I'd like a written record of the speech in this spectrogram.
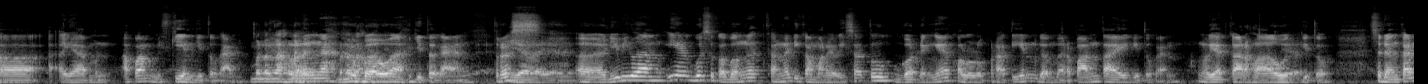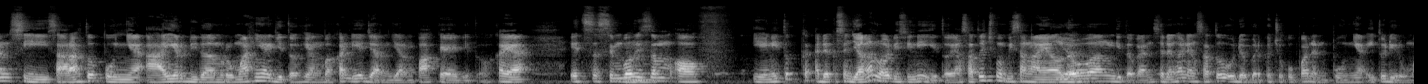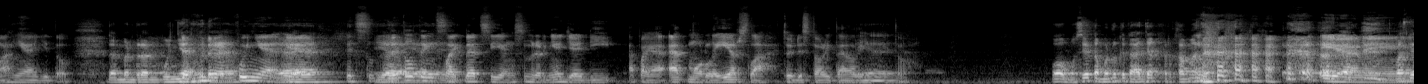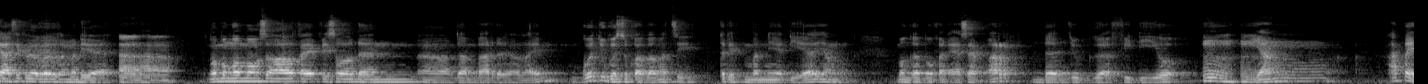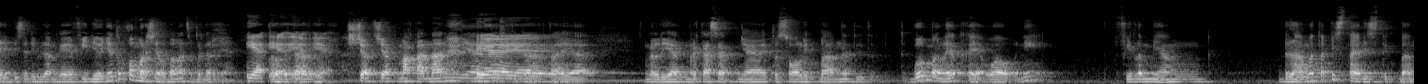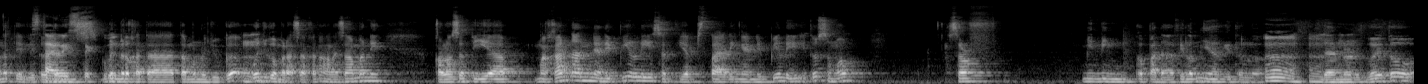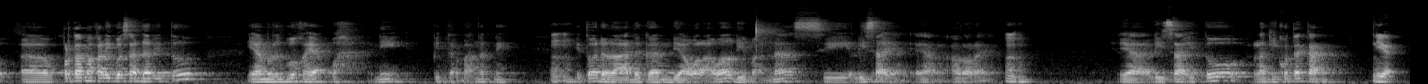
eh, ya men- apa miskin gitu kan. Menengah lah. Menengah ke bawah gitu kan. Terus Iya, iya, iya. eh, dia bilang, "Iya, gue suka banget karena di kamarnya Lisa tuh gordengnya kalau lu perhatiin gambar pantai gitu kan. Ngelihat ke arah laut Iya. gitu. Sedangkan si Sarah tuh punya air di dalam rumahnya gitu yang bahkan dia jarang-jarang pakai gitu. Kayak it's a symbolism Hmm. of ya ini tuh ada kesenjangan loh di sini gitu. Yang satu cuma bisa ngayal Iya. doang gitu kan. Sedangkan yang satu udah berkecukupan dan punya itu di rumahnya gitu. Dan beneran punya. Dan gitu beneran ya. punya Iya, ya. iya. It's Iya, little iya, things iya. like that sih yang sebenarnya jadi apa ya add more layers lah to the storytelling Iya, gitu. Wow, mestinya temen lu kita ajak rekaman ya. iya nih. Pasti asik tuh sama dia. Aha. Ngomong-ngomong soal kayak visual dan uh, gambar dan lain-lain, gue juga suka banget sih treatmentnya dia yang menggabungkan SFR dan juga video Hmm, hmm. yang apa ya bisa dibilang kayak videonya tuh komersial banget sebenarnya. Iya, Kalau iya, kita iya, iya. shot-shot makanannya, Iya, terus iya, kita iya. kayak ngelihat mereka setnya itu solid banget gitu. Gue melihat kayak wow ini film yang drama tapi stylistik banget ya gitu. Stylistik, Dan bener kata temen lu juga, gue Hmm. juga merasakan hal yang sama nih. Kalau setiap makanan yang dipilih, setiap styling yang dipilih itu semua serve meaning kepada filmnya gitu loh. Hmm, hmm. Dan menurut gue itu uh, pertama kali gue sadar itu ya menurut gue kayak wah ini pinter banget nih. Mm-mm. Itu adalah adegan di awal-awal di mana si Lisa ya yang Aurora ya. Hmm. Ya Lisa itu lagi kotekan. Iya.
